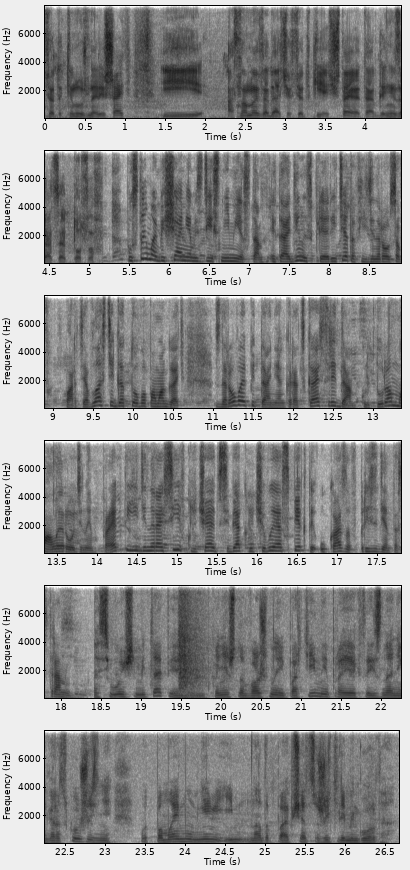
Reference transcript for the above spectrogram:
все-таки нужно решать. И основной задачей все-таки, я считаю, это организация ТОСов. Пустым обещаниям здесь не место. Это один из приоритетов единороссов. Партия власти готова помогать. Здоровое питание, городская среда, культура малой родины. Проекты «Единой России» включают в себя ключевые аспекты указов президента страны. На сегодняшнем этапе, конечно, важны партийные проекты и знания городской жизни. Вот, по моему мнению, им надо пообщаться с жителями города –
